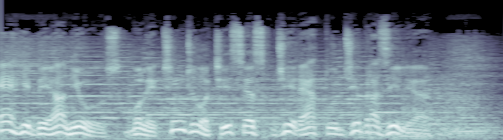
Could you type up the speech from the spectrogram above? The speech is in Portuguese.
RBA News, Boletim de Notícias, direto de Brasília.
